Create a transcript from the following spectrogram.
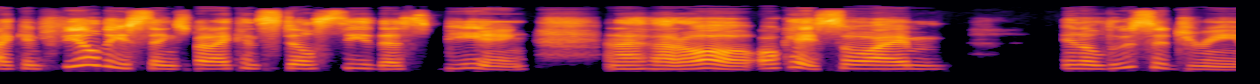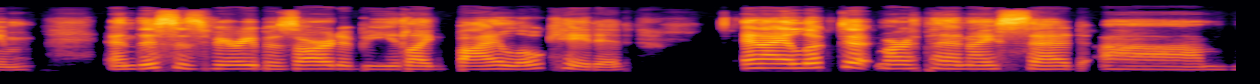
I can feel these things, but I can still see this being. And I thought, oh, okay, so I'm in a lucid dream. And this is very bizarre to be like bilocated. And I looked at Martha and I said, um,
